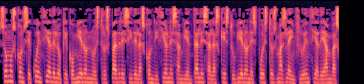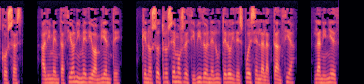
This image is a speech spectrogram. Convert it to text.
Somos consecuencia de lo que comieron nuestros padres y de las condiciones ambientales a las que estuvieron expuestos más la influencia de ambas cosas, alimentación y medio ambiente, que nosotros hemos recibido en el útero y después en la lactancia, la niñez,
